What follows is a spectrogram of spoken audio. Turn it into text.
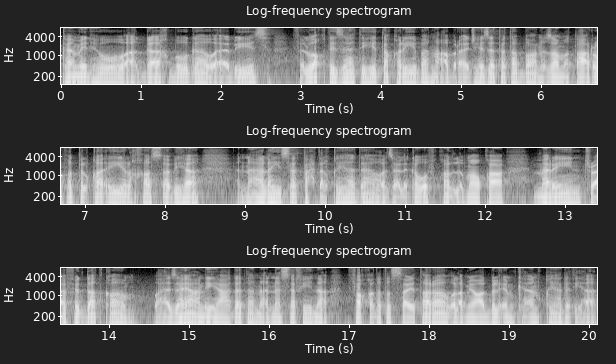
كاميدهو وجاخ بوغا وأبيس في الوقت ذاته تقريبا عبر أجهزة تتبع نظام التعرف التلقائي الخاصة بها أنها ليست تحت القيادة وذلك وفقا لموقع مارين ترافيك dot com وهذا يعني عادة أن السفينة فقدت السيطرة ولم يعد بالإمكان قيادتها.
